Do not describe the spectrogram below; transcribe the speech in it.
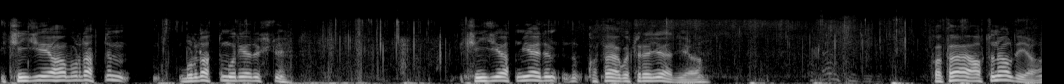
İkinciyi ha burada attım. Burada attım oraya düştü. İkinciyi atmayaydım köpeğe götürecekti ya. Köpeği altına aldı ya.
